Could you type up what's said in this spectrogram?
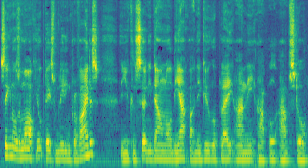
signals and market updates from leading providers. You can certainly download the app at the Google Play and the Apple App Store.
